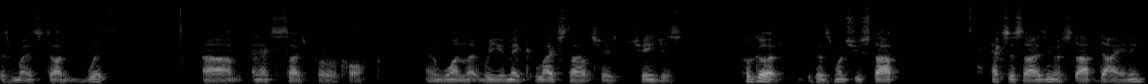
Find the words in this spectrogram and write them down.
as when it's done with um, an exercise protocol and one that where you make lifestyle ch- changes for good. Because once you stop exercising or stop dieting,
